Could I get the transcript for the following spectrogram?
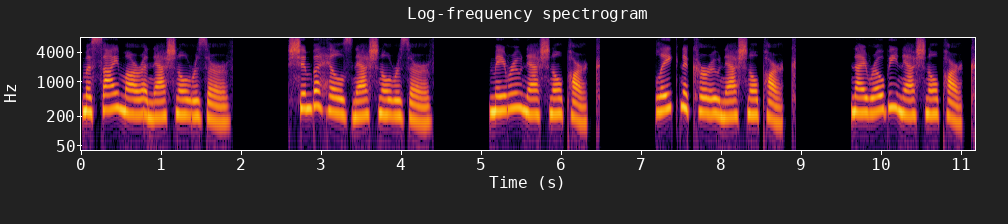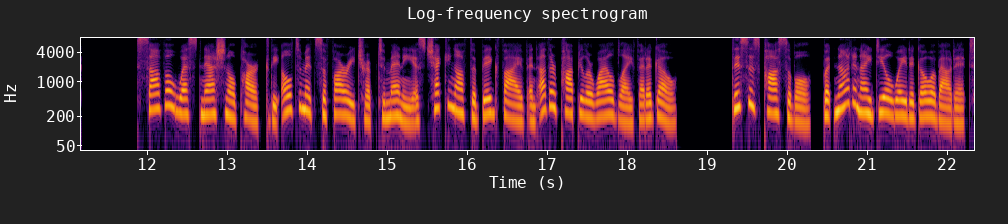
Masai Mara National Reserve. Shimba Hills National Reserve. Meru National Park. Lake Nakuru National Park. Nairobi National Park. Tsavo West National Park The ultimate safari trip to many is checking off the Big Five and other popular wildlife at a go. This is possible, but not an ideal way to go about it.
